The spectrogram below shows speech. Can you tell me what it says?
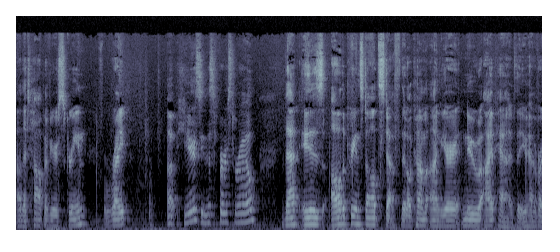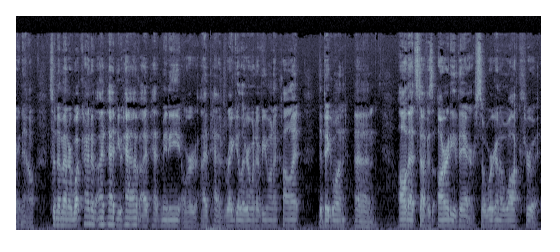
on the top of your screen, right up here, see this first row? That is all the pre installed stuff that'll come on your new iPad that you have right now. So, no matter what kind of iPad you have, iPad mini or iPad regular, whatever you want to call it, the big one, um, all that stuff is already there. So, we're going to walk through it.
